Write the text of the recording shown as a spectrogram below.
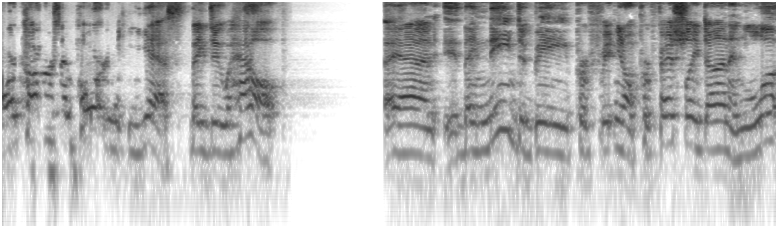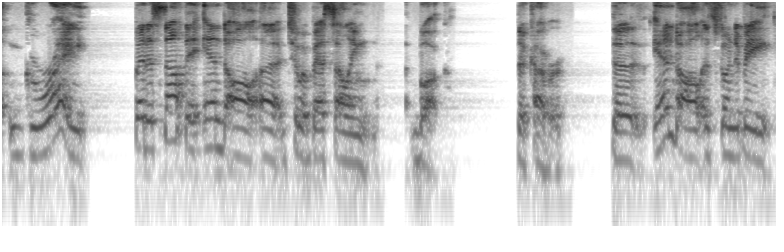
are covers important? Yes, they do help and they need to be prof- you know professionally done and look great but it's not the end all uh, to a best-selling book the cover the end all is going to be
